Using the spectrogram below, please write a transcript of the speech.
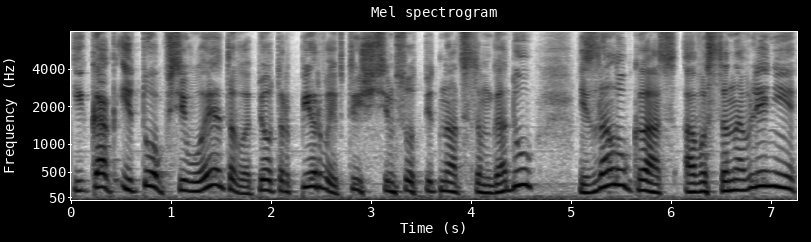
И как итог всего этого Петр I в 1715 году издал указ о восстановлении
